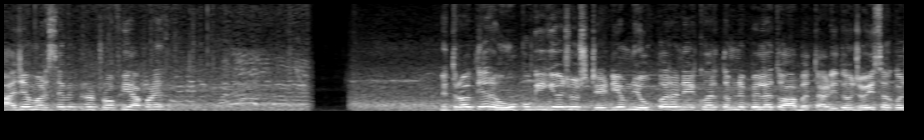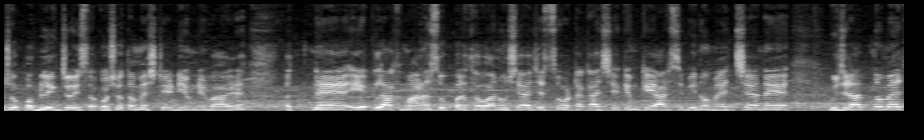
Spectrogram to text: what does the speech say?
આજે મળશે મિત્રો ટ્રોફી આપણે. મિત્રો, અત્યારે હું પૂગી ગયો છું સ્ટેડિયમની ઉપર અને એકવાર તમને પહેલાં તો આ બતાડી દઉં. જોઈ શકો છો, પબ્લિક જોઈ શકો છો તમે સ્ટેડિયમની બહાર. અને એક લાખ માણસ ઉપર થવાનું છે. આજે સો ટકા છે, કેમ કે આરસીબીનો મેચ છે અને ગુજરાતનો મેચ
